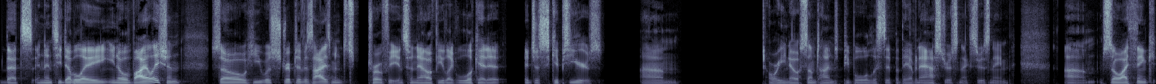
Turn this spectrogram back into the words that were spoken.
that's an NCAA you know violation. So he was stripped of his Heisman t- trophy, and so now if you like look at it, it just skips years. Um, or you know, sometimes people will list it, but they have an asterisk next to his name. Um, so I think,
